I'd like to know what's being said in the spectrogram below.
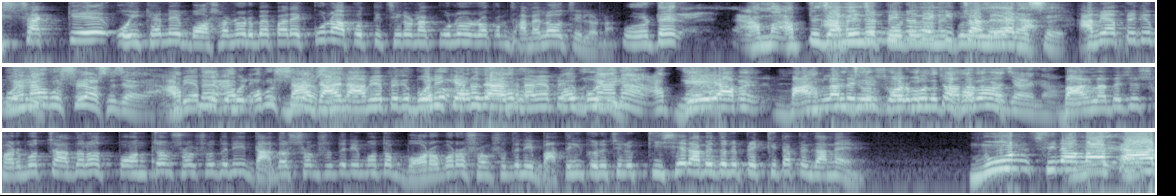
ইশাককে ওইখানে বসানোর ব্যাপারে কোনো আপত্তি ছিল না কোনো রকম ঝামেলাও ছিল না। কোর্টের আপনি জানেন যে কোর্টের দিয়ে অনেকগুলো লেয়ার আছে। আমি আপনাকে বলি না অবশ্যই আসে যায়। আমি আপনাকে বলি না যায় না আমি আপনাকে বলি কেন যায় না? আমি আপনাকে বলি যে বাংলাদেশের সর্বোচ্চ আদালত বাংলাদেশের সর্বোচ্চ আদালত পঞ্চম সংশোধনী দ্বাদশ সংশোধনীর মতো বড় বড় সংশোধনী বাতিল করেছিল। কিসের আবেদনের প্রেক্ষিতে আপনি জানেন? মুন সিনেমা কার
